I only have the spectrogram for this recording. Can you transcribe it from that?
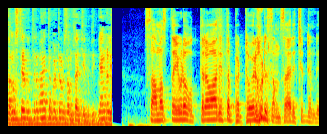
സമസ്തയുടെ ഉത്തരവാദിത്തപ്പെട്ടവരോട് സംസാരിച്ചിട്ടുണ്ട്. ഞങ്ങൾ സമസ്തയുടെ ഉത്തരവാദിത്തപ്പെട്ടവരോട് സംസാരിച്ചിട്ടുണ്ട്.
